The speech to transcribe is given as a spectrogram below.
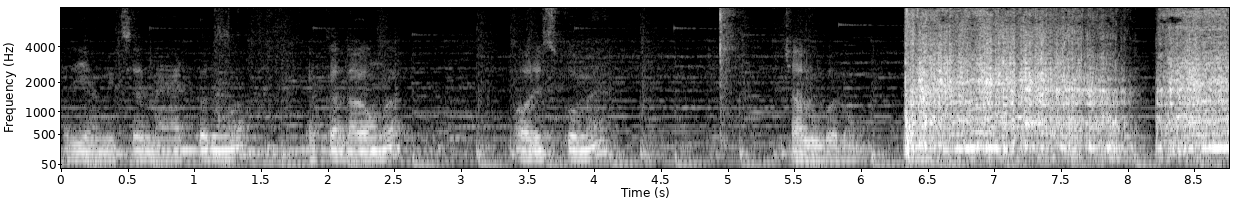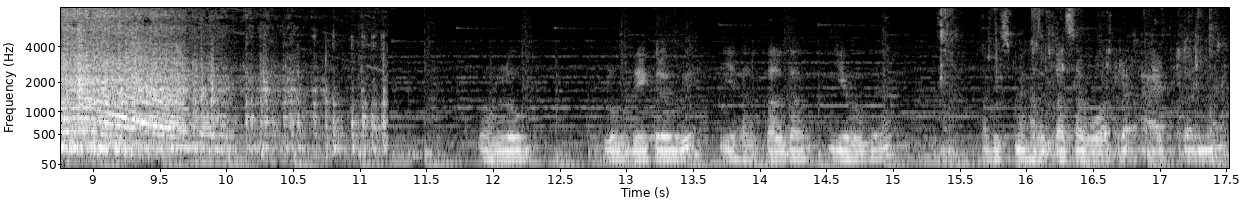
और ये मिक्सर में ऐड करूँगा ढक्कन लगाऊँगा। और इसको मैं चालू करूँगा। तो हम लोग लोग देख रहे होंगे, ये हल्का हल्का ये हो गया। अब इसमें हल्का सा वाटर ऐड करना है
